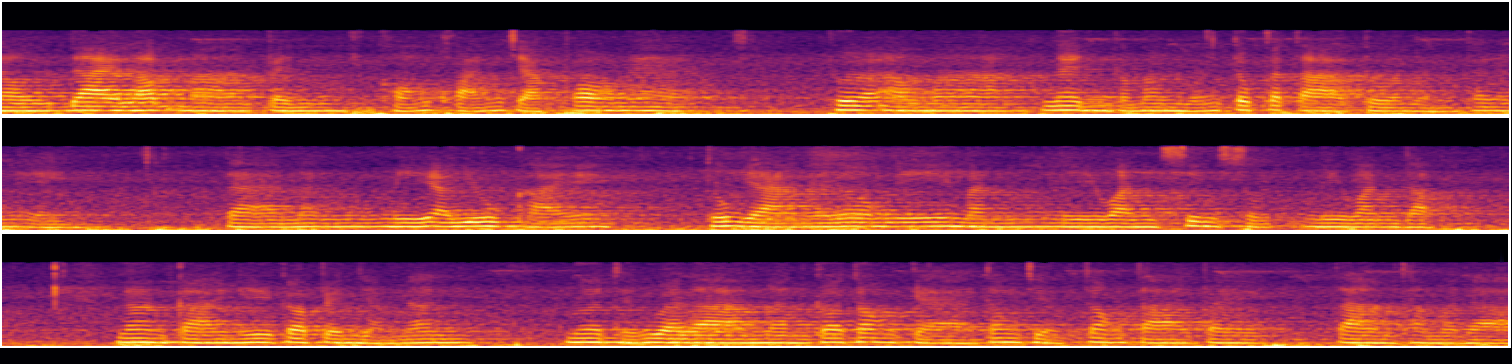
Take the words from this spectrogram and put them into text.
เราได้รับมาเป็นของขวัญจากพ่อแม่ เพื่อเอามาเล่นกับมันเหมือนตุ๊กตาตัวหนึ่งเท่านั้นเอง แต่มันมีอายุไขทุกอย่างในโลกนี้มันมีวันสิ้นสุด มีวันดับ ร่างกายนี้ก็เป็นอย่างนั้น เมื่อถึงเวลามันก็ต้องแก่ต้องเจ็บต้องตายไปตามธรรมดา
